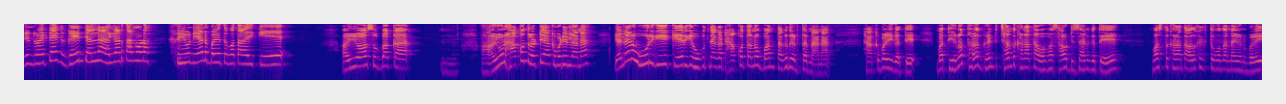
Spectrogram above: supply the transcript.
ನಿನ್ ರೊಟ್ಟಿಯಾಗ ಗಂಟಿ ಎಲ್ಲ ಅಳಗಾಡ್ತಾನ ನೋಡ. ಇವನ್ ಏನು ಬಳಿ ತಗೋತಾಳ ಐಕಿ ಅಯ್ಯೋ ಸುಬ್ಬಕ್ಕ ಇವನ್ ಹಾಕೊಂಡ್ ರೊಟ್ಟಿ ಹಾಕಬೇಡಿಲ್ಲನ ಎಲ್ಲಾರು ಊರಿಗೆ, ಕೇರಿಗೆ ಹೋಗುತ್ನ್ಯಾಗ ಹಾಕೋತಾನೋ ಬಂದು ತೆಗೆದು ಇಡ್ತಾನೆ ನಾನು. ಹಾಕಬಳಿ ಗತೆ. ಮತ್ತೇನೋ ತಳಗ್ ಗಂಟೆ ಚಂದ ಕಾಣತಾವ, ಹೊಸ ಡಿಸೈನ್ ಗತೆ. ಮಸ್ತ್ ಕಾಣತಾವ, ಅದಕ್ಕೆ ನಾ ಇವನು ಬಳಿ.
